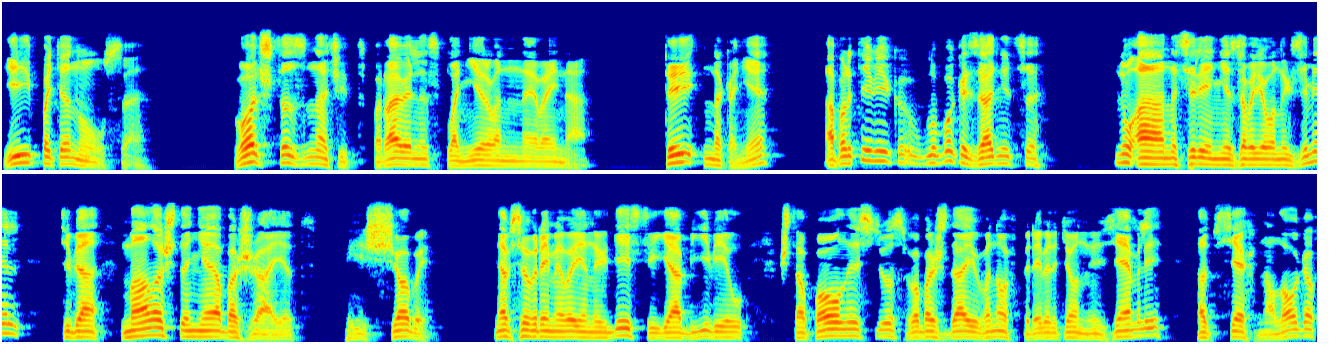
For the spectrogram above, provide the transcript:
И потянулся. Вот что значит правильно спланированная война. Ты на коне, а противник в глубокой заднице. Ну, а население завоеванных земель тебя мало что не обожает. Еще бы! На все время военных действий я объявил, что полностью освобождаю вновь приобретенные земли от всех налогов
